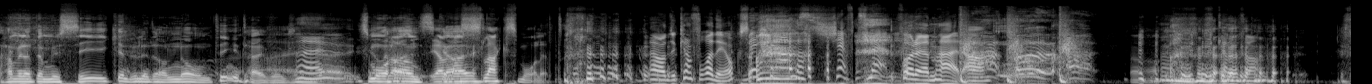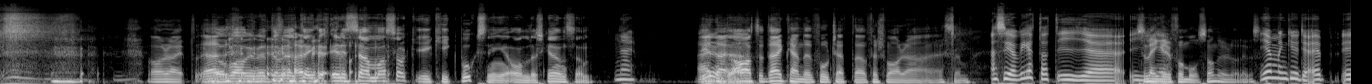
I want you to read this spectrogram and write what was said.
Han vill inte ha musiken, du vill inte ha någonting i thaiboxning. Små Jag vill ha handskar. slagsmålet. Ja, du kan få det också. Veckans käftsmäll! På den här. Ja. kan du ta. All right. Vad var vi? Vänta, jag tänkte, är det samma sak i kickboxning, åldersgränsen? Nej. Nej, där, ja, så där kan du fortsätta försvara SM. Alltså jag vet att i... eh, i Så länge du får motståndare då. säga. Ja men gud ja. Eh,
